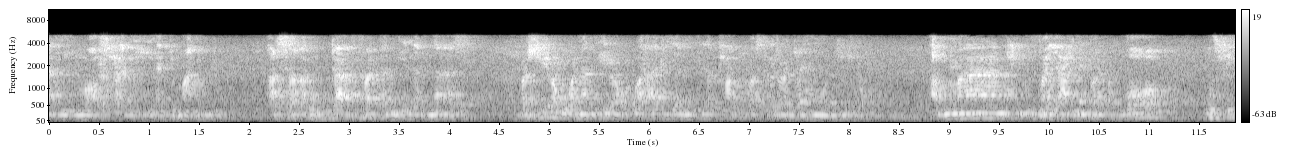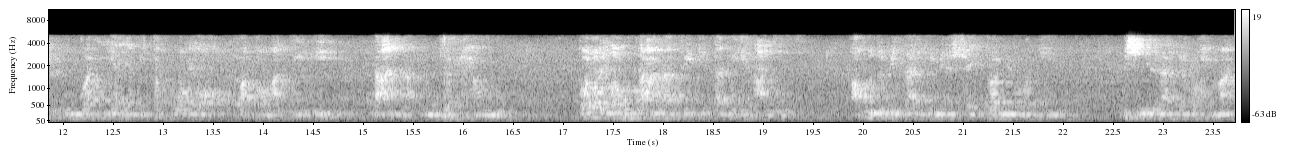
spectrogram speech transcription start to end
آله وأصحابه أجمعين أرسله كافة إلى الناس بشيرا ونذيرا وهاديا إلى الحق وسراجا منيرا أما نحن فيا عباد الله أوصيكم وإياي بتقوى الله وطاعته لعلكم ترحمون قال الله تعالى في كتابه العزيز أعوذ بالله من الشيطان الرجيم بسم الله الرحمن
